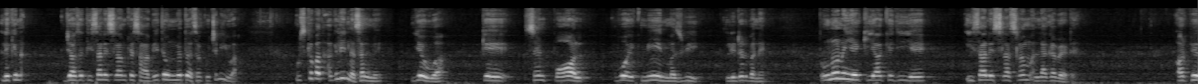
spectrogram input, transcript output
لیکن جو حضرت عیسیٰ علیہ السلام کے صحابی تھے، ان میں تو ایسا کچھ نہیں ہوا۔ اس کے بعد اگلی نسل میں یہ ہوا کہ سینٹ پال وہ ایک مین مذہبی لیڈر بنے۔ تو انہوں نے یہ کیا کہ جی یہ عیسیٰ علیہ السلام اللہ کا بیٹے اور پھر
